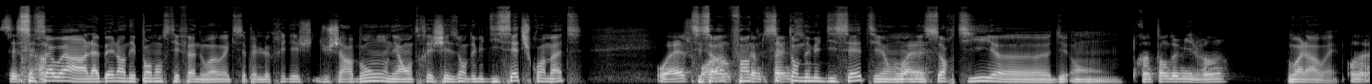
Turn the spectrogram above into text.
C'est ça. ça. ouais, un label indépendant stéphanois ouais, qui s'appelle le Cri du Charbon. On est rentré chez eux en 2017, je crois, Matt. Ouais, c'est ça, fin septembre 2017 et on est sorti euh, en printemps 2020. Voilà, ouais. ouais.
